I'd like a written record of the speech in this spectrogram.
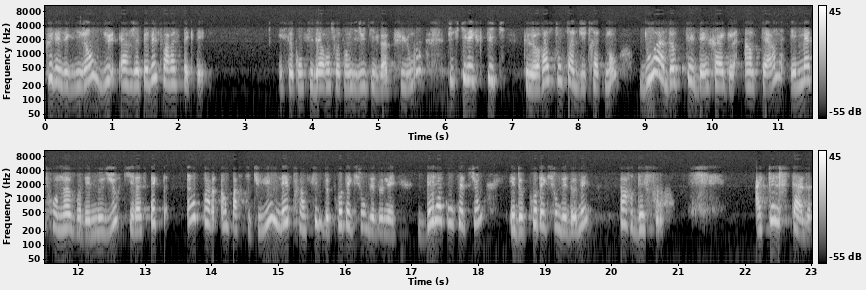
que les exigences du RGPD soient respectées. Et ce considérant 78, il va plus loin, puisqu'il explique que le responsable du traitement doit adopter des règles internes et mettre en œuvre des mesures qui respectent en, particulier les principes de protection des données dès la conception et de protection des données par défaut. À quel stade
